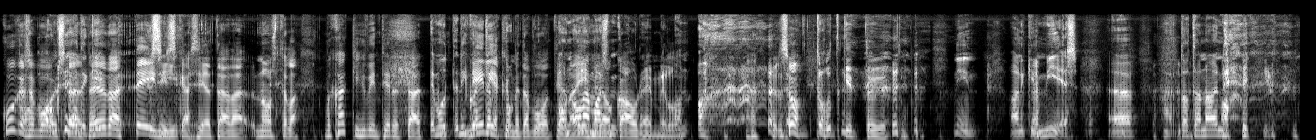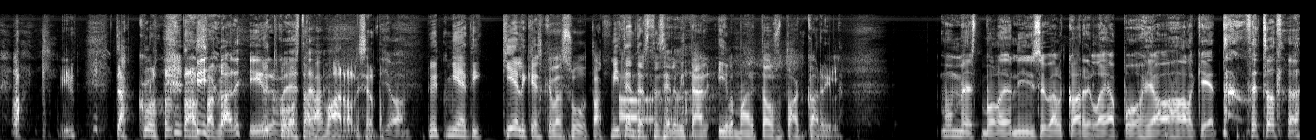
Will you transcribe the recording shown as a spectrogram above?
Kuinka se On- voi se jotenkin- jotain teini-ikäisiä siis- täällä nostella? Me kaikki hyvin tiedetään, että mutta että 40-vuotiaana on ihminen olemassa- on kauneimmillaan. on, se on tutkittu juttu. niin, ainakin mies. Ö, tota noin, Tämä kuulostaa, Ihan Sami, nyt kuulostaa vähän vaaralliselta. Joo. Nyt mieti kieli keskellä suuta, miten tästä selvitään ilman, että osutaan karille. mun mielestä me ollaan jo niin syvällä karilla ja pohja on halki, että, että, tota,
